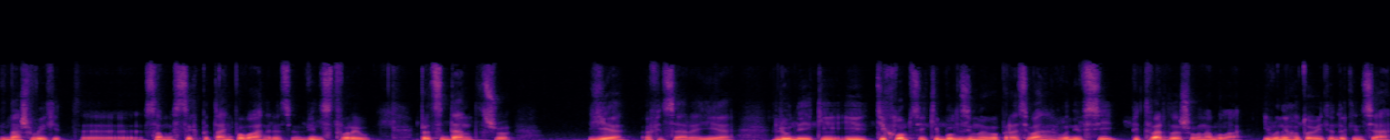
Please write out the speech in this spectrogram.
наш вихід е, саме з цих питань по вагнерівцям він створив прецедент, що є офіцери, є люди, які і ті хлопці, які були зі мною в операції Вагнер, вони всі підтвердили, що вона була, і вони готові йти до кінця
